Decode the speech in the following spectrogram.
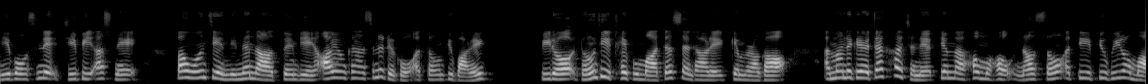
မြေပုံစနစ် GPS နဲ့ပတ်ဝန်းကျင်မြင်မျက်နှာသွင်းပြင်အာယုံခံစနစ်တွေကိုအသုံးပြုပါတယ်။ပြီးတော့ဒုံးကြီးထိပ်ဖူးမှာတက်ဆင်ထားတဲ့ကင်မရာကအမှန်တကယ်တက်ခတ်ခြင်းနဲ့ပြစ်မှတ်ဟုတ်မဟုတ်နောက်ဆုံးအတိပြုပြီးတော့မှ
